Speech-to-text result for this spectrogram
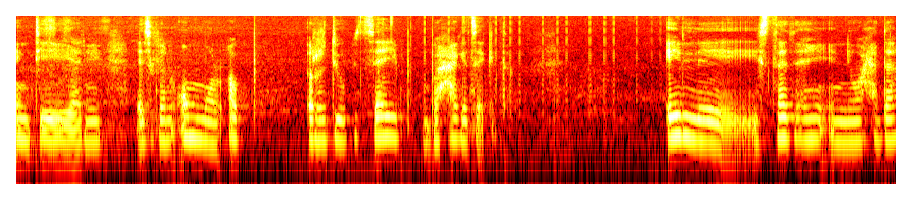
انتي يعني إذا كان أم والاب رضيوا إزاي بحاجة زي كده؟ إيه اللي يستدعي إن واحدة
